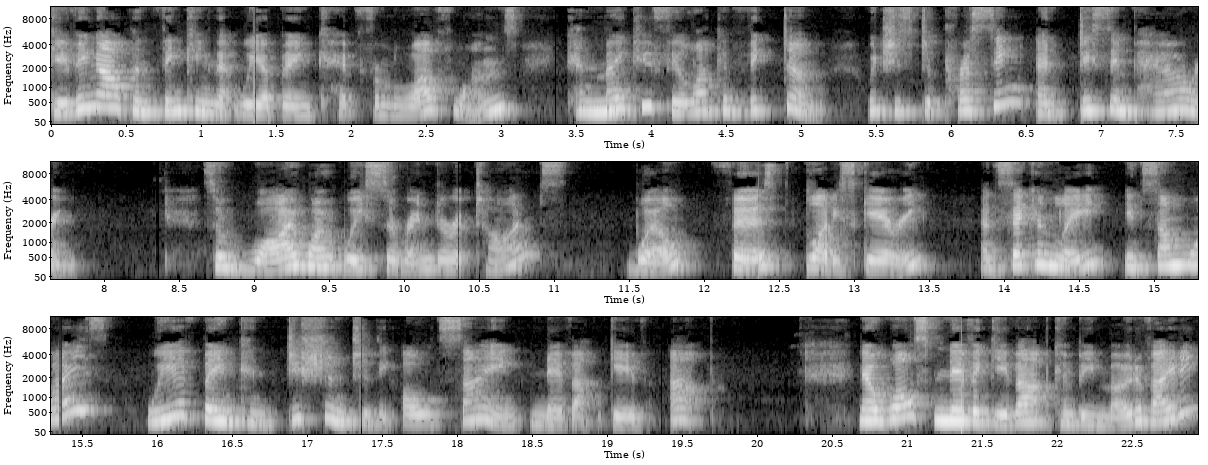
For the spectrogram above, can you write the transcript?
Giving up and thinking that we are being kept from loved ones can make you feel like a victim, which is depressing and disempowering. So, why won't we surrender at times? Well, first, bloody scary. And secondly, in some ways, we have been conditioned to the old saying, never give up. Now, whilst never give up can be motivating,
